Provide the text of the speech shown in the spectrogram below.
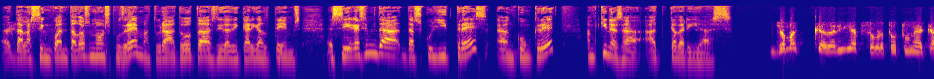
eh, de les 52 no ens podrem aturar totes i dedicar-hi el temps. Eh, Si haguéssim de- d'escollir tres en concret, amb quines eh, et quedaries? Jo me quedaria, sobretot, una que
